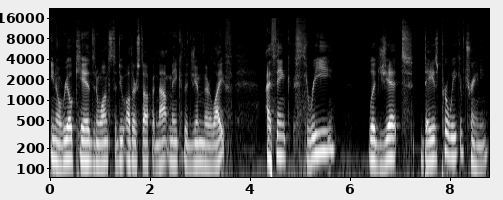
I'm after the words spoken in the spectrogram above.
you know, real kids and wants to do other stuff but not make the gym their life, I think 3 legit days per week of training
